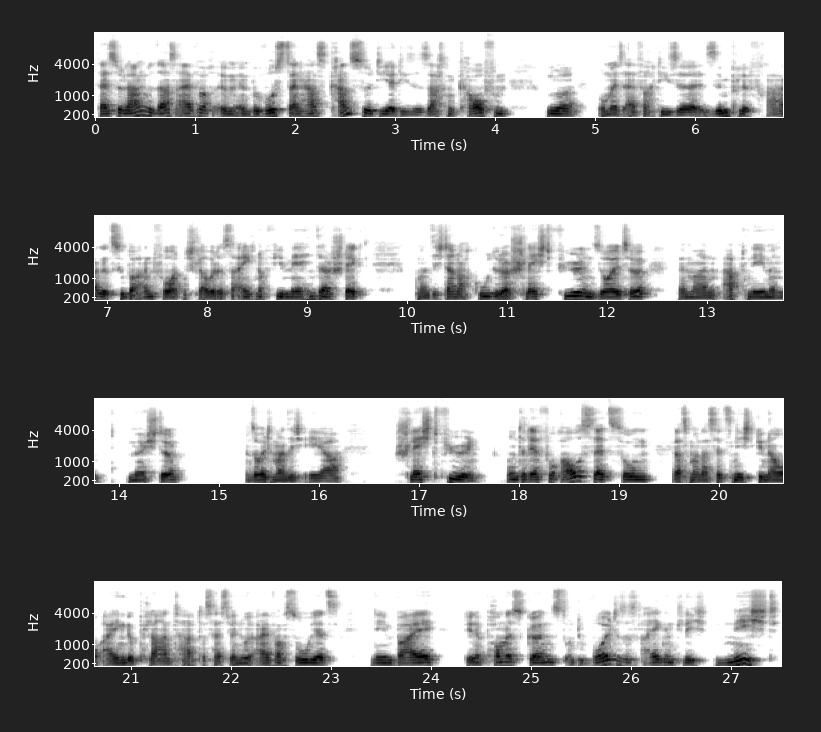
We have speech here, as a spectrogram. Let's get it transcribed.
Das heißt, solange du das einfach im, im Bewusstsein hast, kannst du dir diese Sachen kaufen, nur um jetzt einfach diese simple Frage zu beantworten. Ich glaube, dass da eigentlich noch viel mehr hintersteckt, man sich danach gut oder schlecht fühlen sollte, wenn man abnehmen möchte sollte man sich eher schlecht fühlen. Unter der Voraussetzung, dass man das jetzt nicht genau eingeplant hat. Das heißt, wenn du einfach so jetzt nebenbei dir eine Pommes gönnst und du wolltest es eigentlich nicht,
